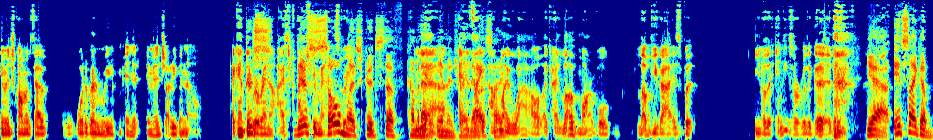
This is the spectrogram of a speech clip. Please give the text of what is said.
Image Comics have what have I been reading from Image? I don't even know. I can't think there's, of it right now. Ice, there's Ice so much good stuff coming yeah. out of Image right now. Like, I'm like, like, wow, like I love Marvel, love you guys, but you know the indies are really good. yeah, it's like a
